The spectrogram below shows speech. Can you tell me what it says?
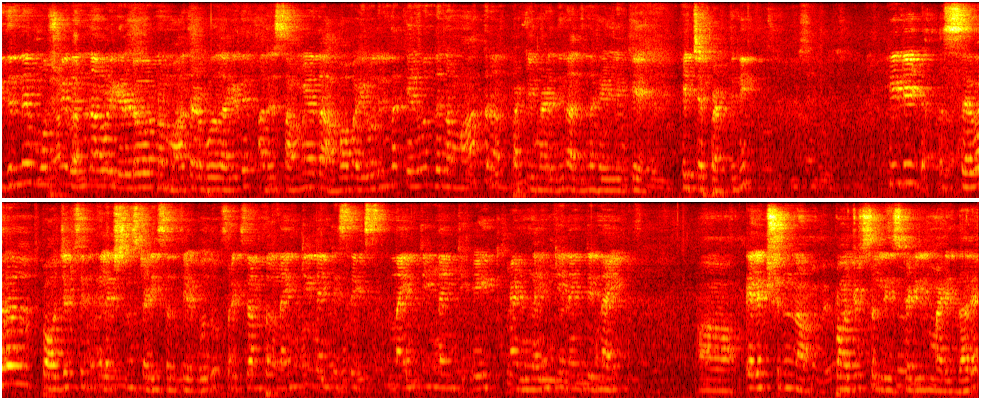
ಇದನ್ನೇ ಮೋಸ್ಟ್ಲಿ ಒನ್ ಅವರ್ ಎರಡು ಅವರ್ ನಾವು ಮಾತಾಡ್ಬೋದಾಗಿದೆ. ಆದರೆ ಸಮಯದ ಅಭಾವ ಇರೋದ್ರಿಂದ ಕೆಲವೊಂದನ್ನು ಮಾತ್ರ ನಾನು ಪಟ್ಟಿ ಮಾಡಿದ್ದೀನಿ. ಅದನ್ನ ಹೇಳಲಿಕ್ಕೆ ಇಚ್ಛೆ ಪಡ್ತೀನಿ. He did several projects in election studies ಅಂತ ಹೇಳ್ಬೋದು. For example nineteen ninety six nineteen ninety eight and nineteen ninety nine election ಪ್ರಾಜೆಕ್ಟ್ಸಲ್ಲಿ ಸ್ಟಡಿ ಮಾಡಿದ್ದಾರೆ.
